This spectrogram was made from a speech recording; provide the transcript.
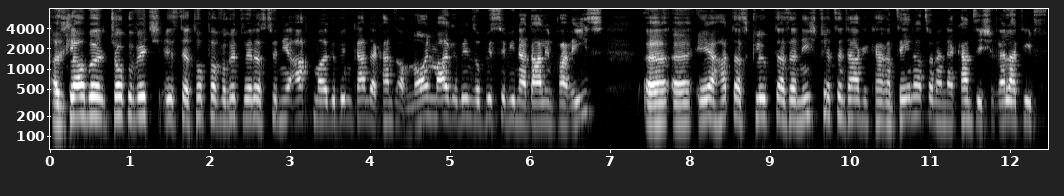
Also ich glaube, Djokovic ist der Top-Favorit, wer das Turnier achtmal gewinnen kann. Der kann es auch neunmal gewinnen, so ein bisschen wie Nadal in Paris. Äh, äh, er hat das Glück, dass er nicht 14 Tage Quarantäne hat, sondern er kann sich relativ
